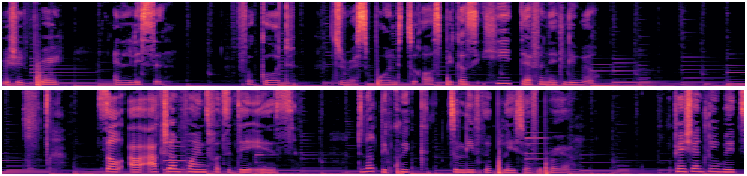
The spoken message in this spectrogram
We should pray and listen for God to respond to us because He definitely will. So, our action point for today is do not be quick to leave the place of prayer. Patiently wait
